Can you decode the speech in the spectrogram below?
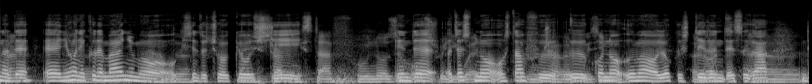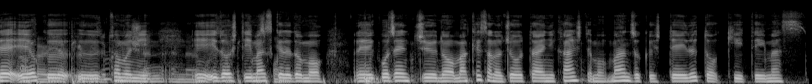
ので、日本に来る前にもきちんと調教し、で、私のスタッフ、この馬をよく知っているんですが、で、よく共に移動していますけれども、午前中の、まあ、今朝の状態に関しても満足していると聞いています。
